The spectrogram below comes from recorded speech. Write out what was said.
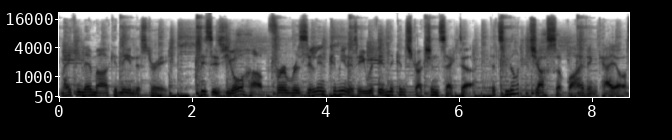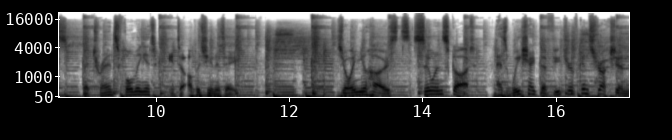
making their mark in the industry. This is your hub for a resilient community within the construction sector that's not just surviving chaos, but transforming it into opportunity. Join your hosts, Sue and Scott, as we shape the future of construction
